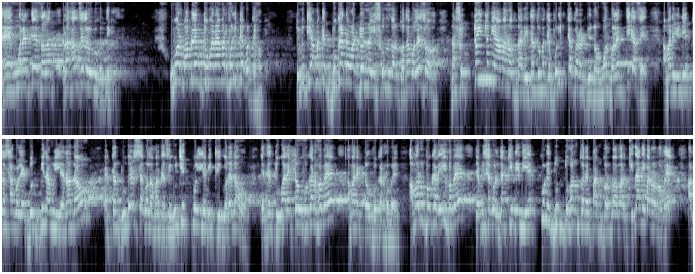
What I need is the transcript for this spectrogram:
হ্যাঁ উমরের চেয়ে চালাক রাখাল ছেলে ওই দিকে উমর ভাবলেন তোমার আমার পরীক্ষা করতে হবে। তুমি কি আমাকে ধোকা দেওয়ার জন্য এই সুন্দর কথা বলেছ? না সত্যই তুমি আমানতদার? এটা তোমাকে পরীক্ষা করার জন্য। উমর বলেন, ঠিক আছে, আমার যদি একটা ছাগলের দুধ বিনামূল্যে না দাও, একটা দুধের ছাগল আমার কাছে উচিত মূল্যে বিক্রি করে দাও। এতে তোমার একটা উপকার হবে, আমার একটা উপকার হবে। আমার উপকার এই হবে যে আমি ছাগলটা কিনে নিয়ে এক্ষুনি দুধ দহন করে পান করব, আমার খিদা নিবারণ হবে। আর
